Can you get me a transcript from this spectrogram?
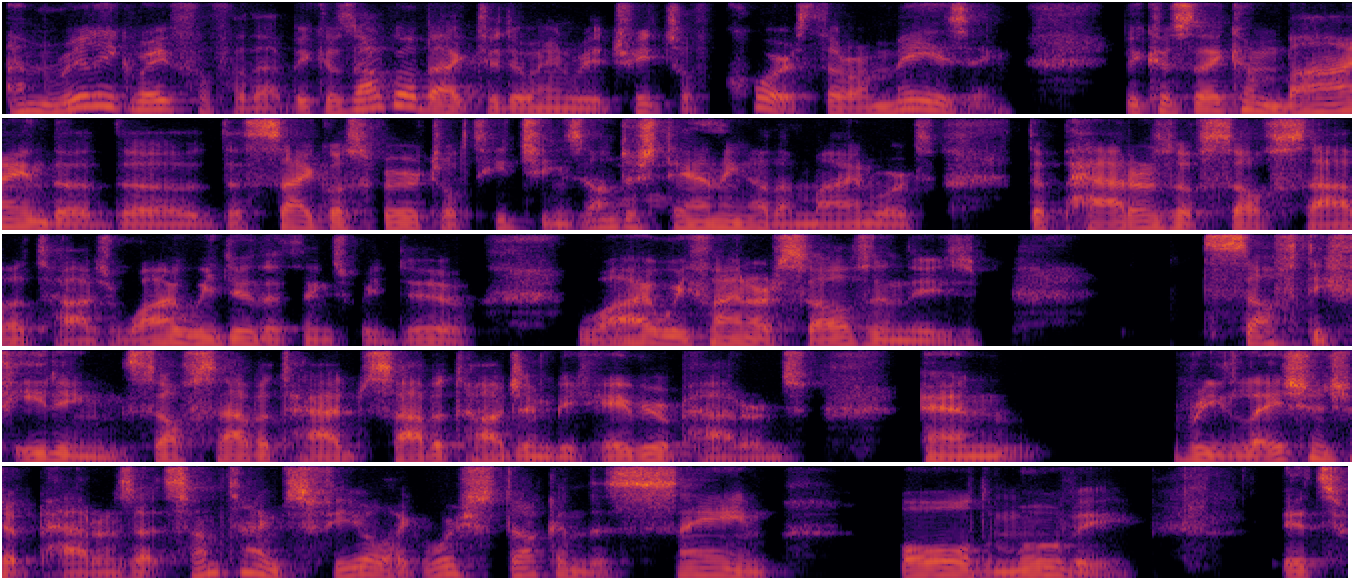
I'm really grateful for that because I'll go back to doing retreats. Of course, they're amazing because they combine the the the psycho spiritual teachings, understanding how the mind works, the patterns of self sabotage, why we do the things we do, why we find ourselves in these self defeating, self sabotage sabotaging behavior patterns, and relationship patterns that sometimes feel like we're stuck in the same old movie it's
